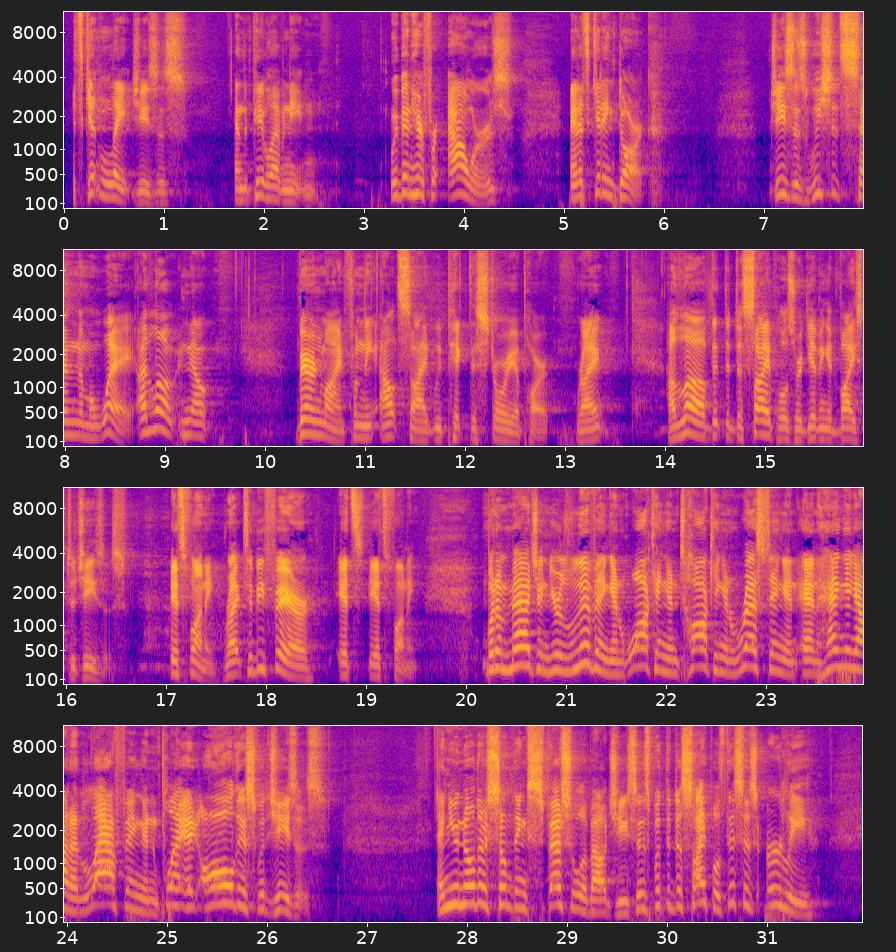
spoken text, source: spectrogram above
It's getting late, Jesus, and the people haven't eaten. We've been here for hours, and it's getting dark. Jesus, we should send them away. I love, now, bear in mind, from the outside, we pick this story apart, right? I love that the disciples are giving advice to Jesus. It's funny, right? To be fair, it's, it's funny. But imagine you're living and walking and talking and resting and, and hanging out and laughing and playing, all this with Jesus. And you know there's something special about Jesus, but the disciples, this is early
